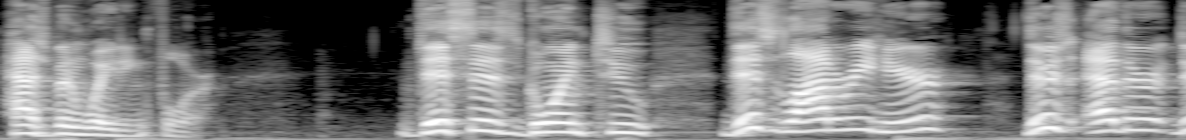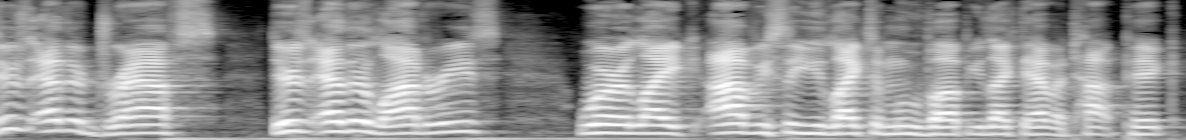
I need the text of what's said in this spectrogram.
has been waiting for. This is going to this lottery here. There's other there's other drafts. There's other lotteries where like obviously you like to move up, you like to have a top pick.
